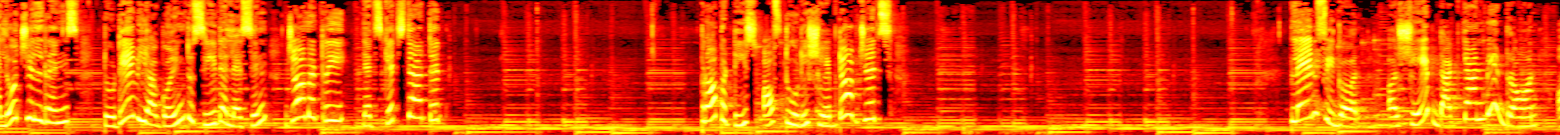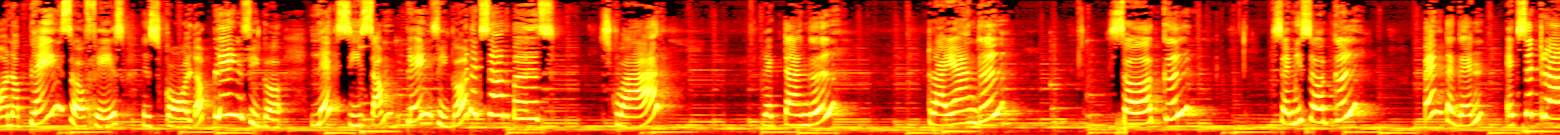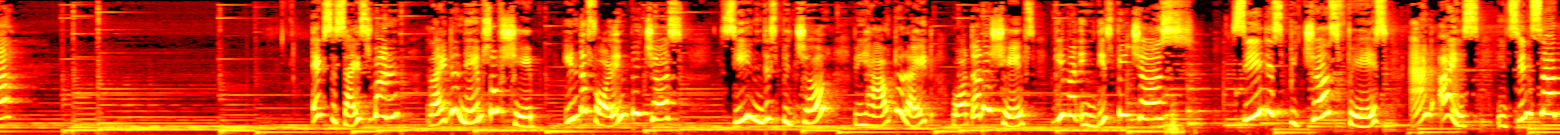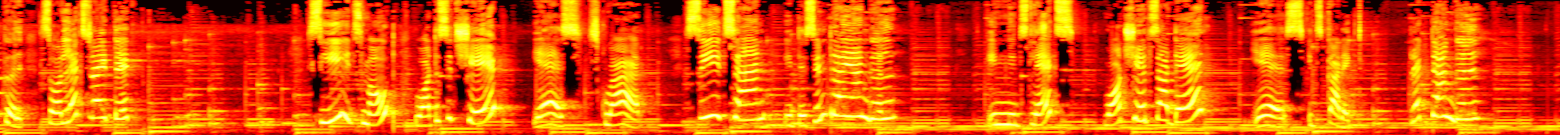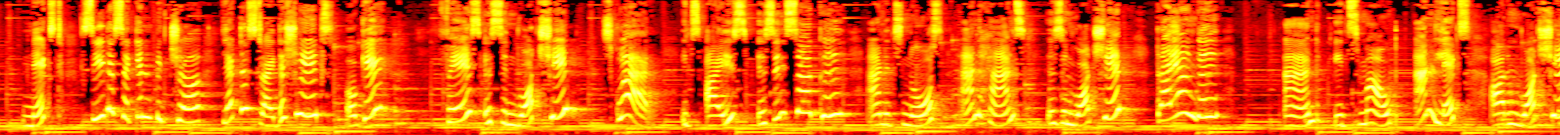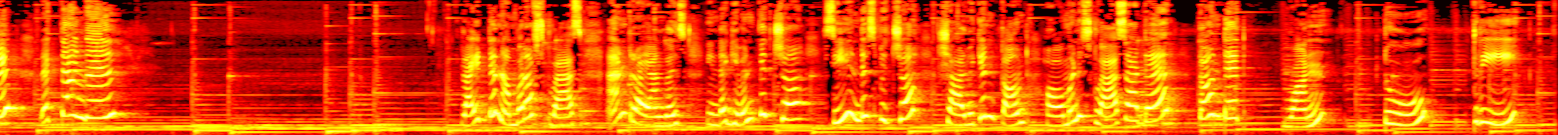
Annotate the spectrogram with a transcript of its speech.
Hello childrens. Today we are going to see the lesson geometry. Let's get started. Properties of 2D shaped objects. Plane figure. A shape that can be drawn on a plane surface is called a plane figure. Let's see some plane figured examples. Square, rectangle, triangle, circle, semicircle, pentagon, etc. Exercise 1. Write the names of shape in the following pictures. See in this picture, we have to write what are the shapes given in these pictures. See this picture's face and eyes. It's in circle. So let's write it. See its mouth. What is its shape? Yes, square. See its hand. It is in triangle. In its legs, what shapes are there? Yes, it's correct. Rectangle. Next, see the second picture. Let us write the shapes. Okay? Face is in what shape? Square. Its eyes is in circle and its nose and hands is in what shape? Triangle. And its mouth and legs are in what shape? Rectangle. Write the number of squares and triangles in the given picture. See in this picture, shall we can count how many squares are there? Count it. 1, 2, 3,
